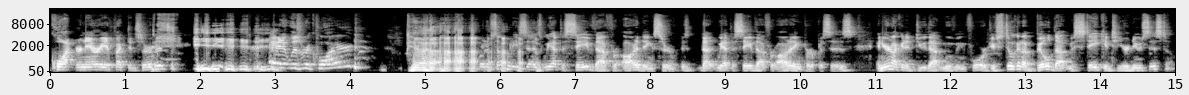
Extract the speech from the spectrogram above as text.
quaternary affected service? And it was required? But if somebody says we have to save that for auditing service that we have to save that for auditing purposes and you're not going to do that moving forward you're still going to build that mistake into your new system.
